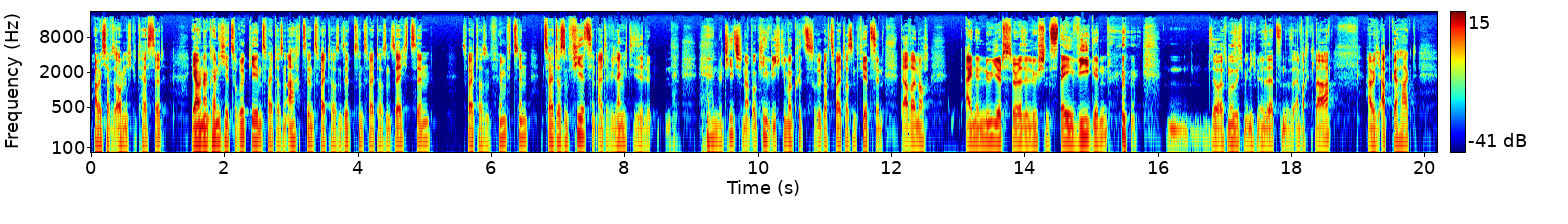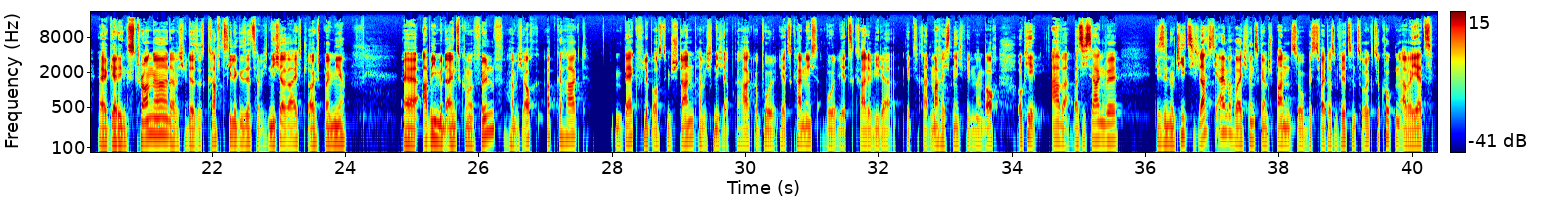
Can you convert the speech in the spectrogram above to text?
aber ich habe es auch nicht getestet. Ja, und dann kann ich hier zurückgehen, 2018, 2017, 2016, 2015, 2014, Alter, wie lange ich diese Notiz schon habe. Okay, ich gehe mal kurz zurück auf 2014. Da war noch eine New Year's Resolution, stay vegan. so was muss ich mir nicht mehr setzen, das ist einfach klar. Habe ich abgehakt. Äh, Getting Stronger, da habe ich wieder so Kraftziele gesetzt, habe ich nicht erreicht, läuft bei mir. Äh, Abi mit 1,5 habe ich auch abgehakt. Backflip aus dem Stand habe ich nicht abgehakt, obwohl jetzt kann ich es, obwohl jetzt gerade wieder, jetzt gerade mache ich es nicht wegen meinem Bauch. Okay, aber was ich sagen will, diese Notiz, ich lasse die einfach, weil ich finde es ganz spannend, so bis 2014 zurückzugucken, aber jetzt,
